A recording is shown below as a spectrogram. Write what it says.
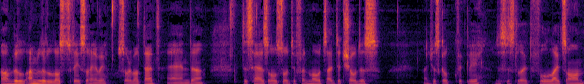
I'm, a little, I'm a little lost today so anyway sorry about that. And uh, this has also different modes. I did show this. I just go quickly. This is like full lights on.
